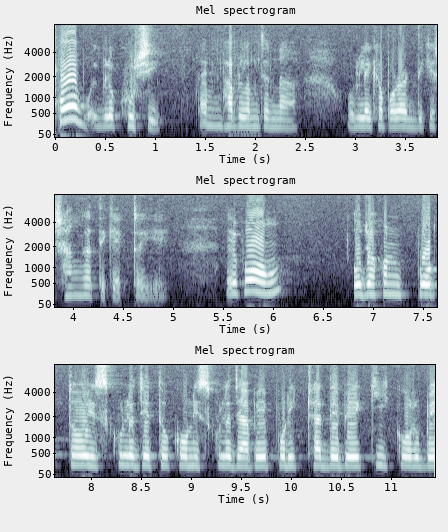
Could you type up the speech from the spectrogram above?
খুব এগুলো খুশি। তাই আমি ভাবলাম যে, না, ওর লেখাপড়ার দিকে সাংঘাতিক একটা ইয়ে। এবং ও যখন পড়তো, স্কুলে যেত, কোন স্কুলে যাবে, পরীক্ষা দেবে, কি করবে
